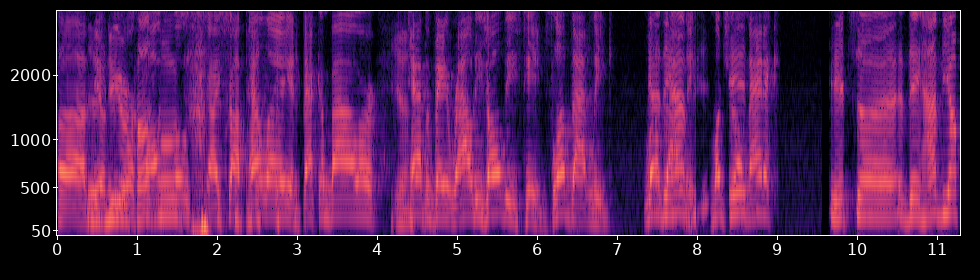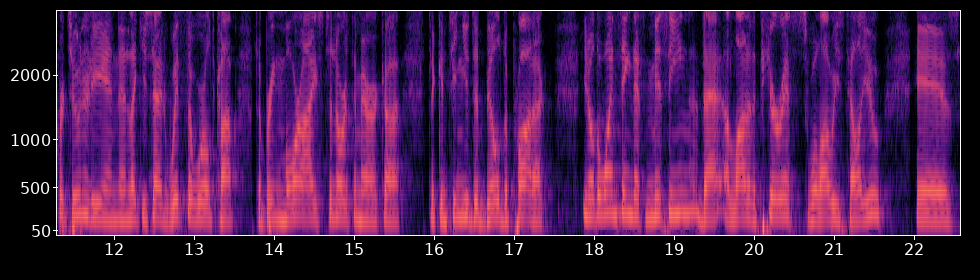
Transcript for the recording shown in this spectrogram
uh, you know, New, New York, York Cosmos. Cosmos. I saw Pele and Beckenbauer, yeah. Tampa Bay Rowdies, all these teams. Love that league. Love yeah, they that have, league. Montreal it, Manic. It's uh, they have the opportunity, and, and like you said, with the World Cup, to bring more eyes to North America, to continue to build the product. You know, the one thing that's missing that a lot of the purists will always tell you is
